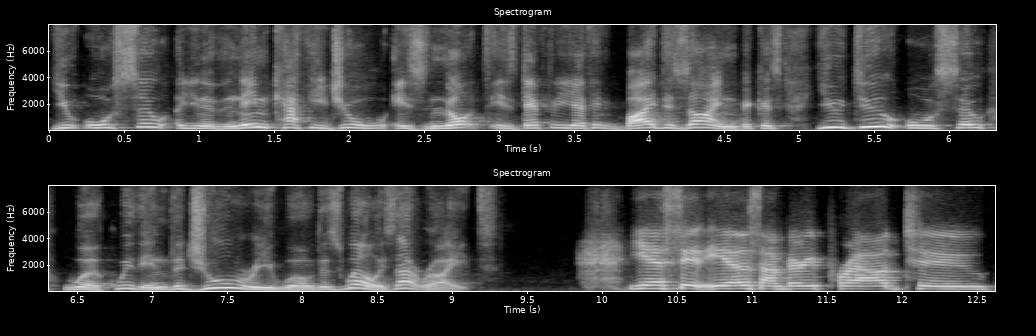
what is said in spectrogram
you also, you know, the name Kathy Jewell is not is definitely, I think, by design because you do also work within the jewelry world as well. Is that right? Yes, it is. I'm very proud to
